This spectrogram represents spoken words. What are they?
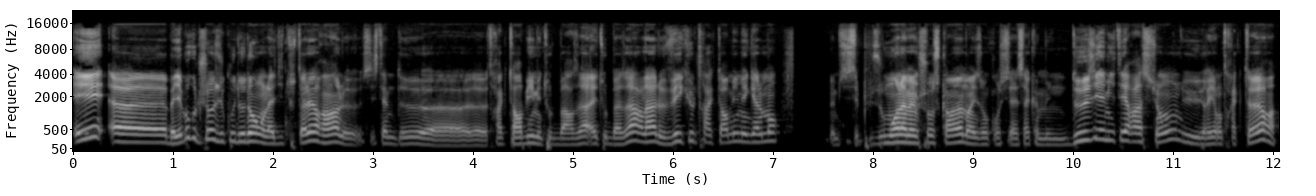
Et euh, bah, il y a beaucoup de choses du coup dedans, on l'a dit tout à l'heure, hein, le système de euh, tractor beam et tout, le bazar, et tout le bazar, là, le véhicule tractor beam également, même si c'est plus ou moins la même chose quand même, hein, ils ont considéré ça comme une deuxième itération du rayon tracteur.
